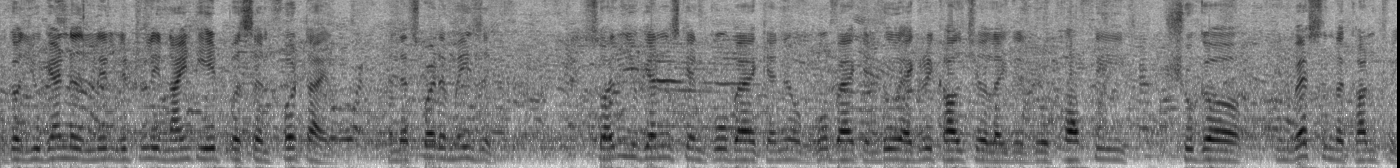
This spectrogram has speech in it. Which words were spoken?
Because Uganda is li literally 98% fertile, and that's quite amazing. So I think Ugandans can go back and you know go back and do agriculture like they grow coffee, sugar, invest in the country,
